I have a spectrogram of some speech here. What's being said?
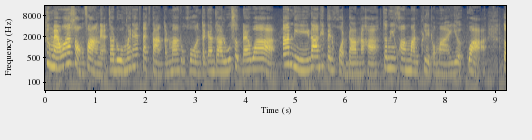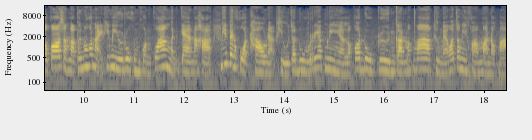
ถึงแม้ว่าสองฝั่งเนี่ยจะดูไม่ได้แตกต่างกันมากทุกคน แต่แกมจะรู้สึกได้ว่าด้านนี้ด้านที่เป็นขวดดำนะคะ จะมีความมันผลิตออกมาเยอะกว่า แล้วก็สำหรับเพื่อนๆคนไหนที่มีรูขุมขนกว้างเหมือนแกมนะคะ ที่เป็นขวดเทาเนี่ยผิวจะดูเรียบเนียนแล้วก็ดูกลืนกันมาก ๆ ถึงแม้ว่าจะมีความมันออกมา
